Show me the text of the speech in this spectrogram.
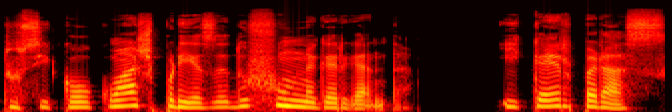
Tossicou com a aspereza do fumo na garganta. E quem reparasse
